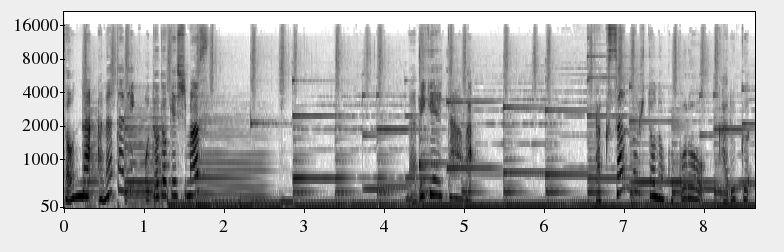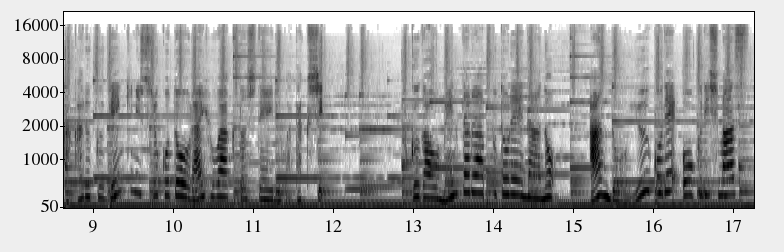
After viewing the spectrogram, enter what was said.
そんなあなたにお届けします。ナビゲーターはたくさんの人の心を軽く明るく元気にすることをライフワークとしている私副顔メンタルアップトレーナーの安藤優子でお送りします。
